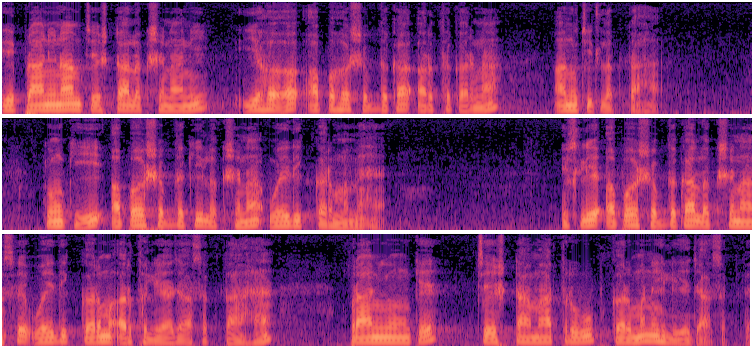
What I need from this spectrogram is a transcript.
ये प्राणी नाम चेष्टा लक्षणानी, यह अपह शब्द का अर्थ करना अनुचित लगता है, क्योंकि अपह शब्द की लक्षणा वैदिक कर्म में है। इसलिए अपह शब्द का लक्षणा से वैदिक कर्म अर्थ लिया जा सकता है। प्राणियों के चेष्टा मात्र रूप कर्म नहीं लिए जा सकते।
